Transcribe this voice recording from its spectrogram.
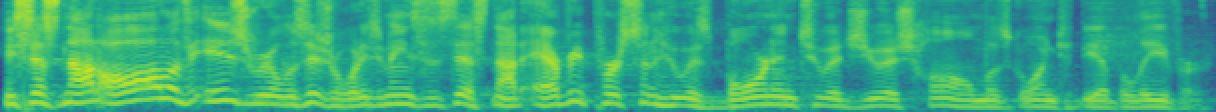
He says, Not all of Israel was Israel. What he means is this not every person who was born into a Jewish home was going to be a believer.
